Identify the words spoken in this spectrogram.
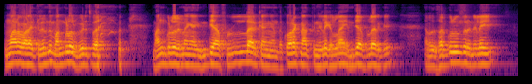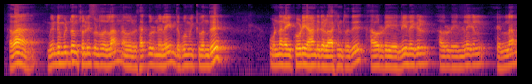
குமாரபாளையத்துலேருந்து மங்களூர் போயிடுச்சு மங்களூர் என்னங்க இந்தியா ஃபுல்லாக இருக்காங்க. அந்த கோரக்நாத் நிலைகள்லாம் இந்தியா ஃபுல்லாக இருக்குது நமது சர்க்குருங்கிற நிலை அதான் மீண்டும் மீண்டும் சொல்லிக்கொள்வதெல்லாம் நமது சர்க்குரு நிலை இந்த பூமிக்கு வந்து ஒன்றரை கோடி ஆண்டுகள் ஆகின்றது. அவருடைய லீலைகள் அவருடைய நிலைகள் எல்லாம்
